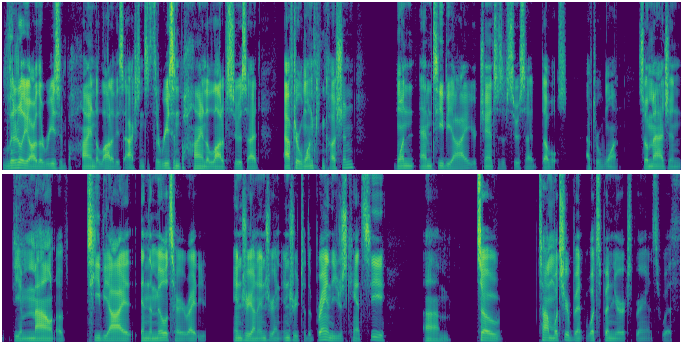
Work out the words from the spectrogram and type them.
literally are the reason behind a lot of these actions. It's the reason behind a lot of suicide. After one concussion one mtbi your chances of suicide doubles after one. So imagine the amount of tbi in the military right? You- injury on injury on injury to the brain that you just can't see um, so Tom, what's your been what's been your experience with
